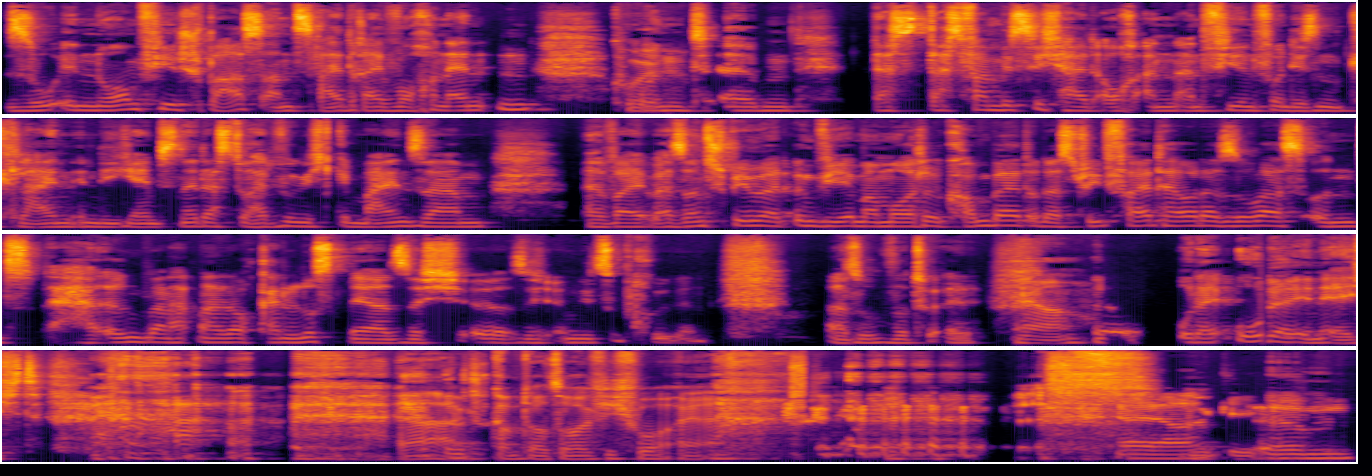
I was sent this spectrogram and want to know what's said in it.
so enorm viel Spaß an zwei, drei Wochenenden. Cool. Und ähm, das, das vermisse ich halt auch an, an vielen von diesen kleinen Indie-Games, ne, dass du halt wirklich gemeinsam, äh, weil, weil sonst spielen wir halt irgendwie immer Mortal Kombat oder Street Fighter oder sowas und ja, irgendwann hat man halt auch keine Lust mehr, sich, äh, sich irgendwie zu prügeln. Also virtuell. Ja. Äh, oder, oder in echt. ja, das kommt auch so häufig vor, ja. ja, ja. Okay. Ähm,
